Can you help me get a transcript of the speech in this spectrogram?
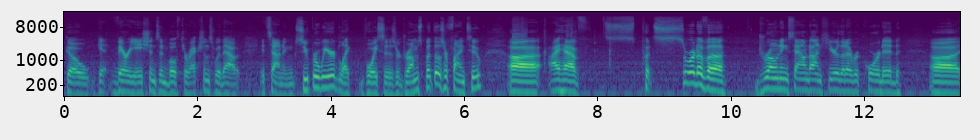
go get variations in both directions without it sounding super weird like voices or drums, but those are fine too. Uh, I have put sort of a droning sound on here that I recorded. Uh,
